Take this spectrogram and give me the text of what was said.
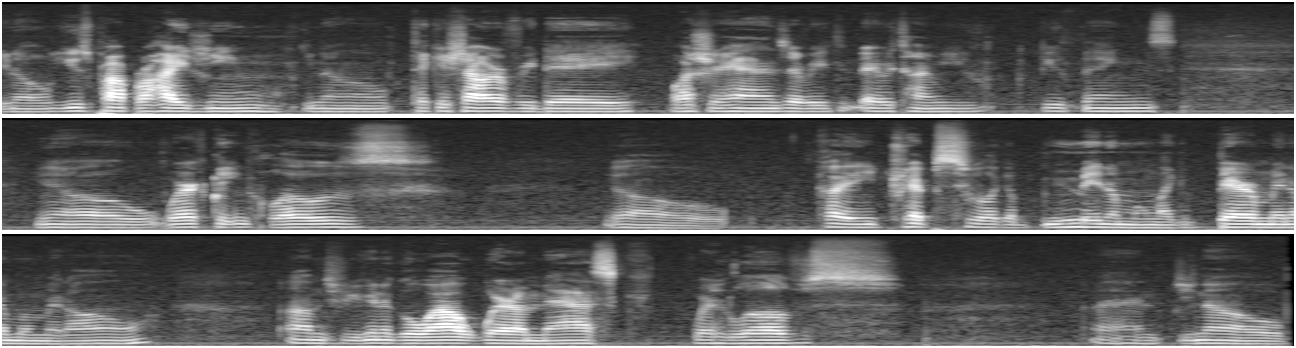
You know, use proper hygiene. You know, take a shower every day. Wash your hands every every time you do things you know, wear clean clothes, you know, cut any trips to like a minimum, like bare minimum at all. Um, if you're gonna go out, wear a mask, wear gloves, and you know,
